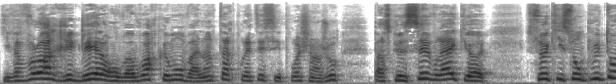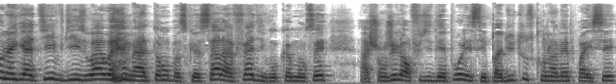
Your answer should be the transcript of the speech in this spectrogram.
qu'il va falloir régler. Alors on va voir comment on va l'interpréter ces prochains jours parce que c'est vrai que ceux qui sont plutôt négatifs disent ouais ouais mais attends parce que ça la Fed ils vont commencer à changer leur fusil d'épaule et c'est pas du tout ce qu'on avait pricé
